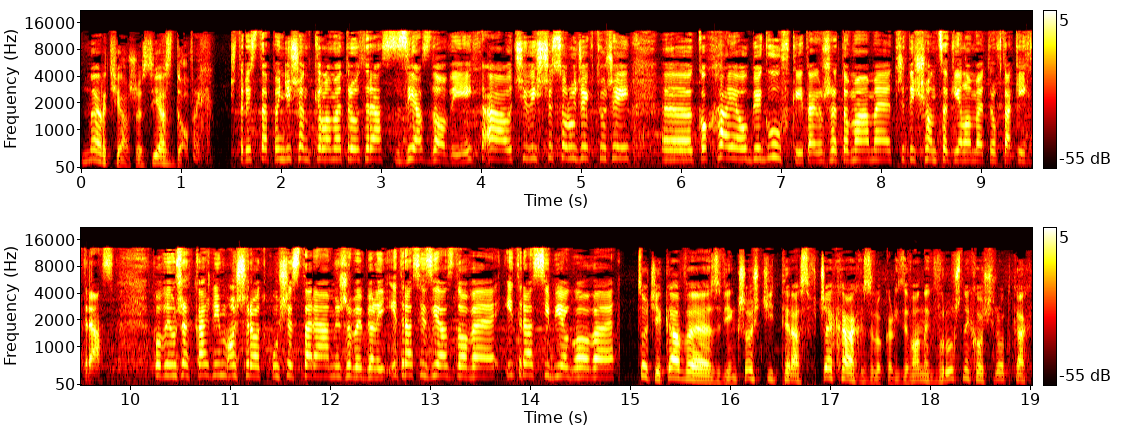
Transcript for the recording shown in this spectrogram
narciarzy zjazdowych. 450 km tras zjazdowych, a oczywiście są ludzie, którzy e, kochają biegówki, także to mamy 3000 km takich tras. Powiem, że w każdym ośrodku się staramy, żeby były i trasy zjazdowe, i trasy biegowe. Co ciekawe, z większości tras w Czechach, zlokalizowanych w różnych ośrodkach,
